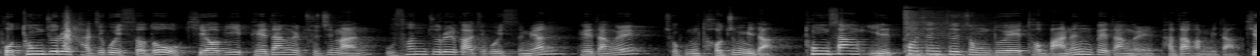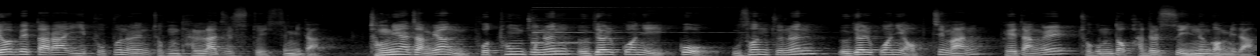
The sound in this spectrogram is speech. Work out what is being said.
보통주를 가지고 있어도 기업이 배당을 주지만 우선주를 가지고 있으면 배당을 조금 더 줍니다. 통상 1% 정도의 더 많은 배당을 받아갑니다. 기업에 따라 이 부분은 조금 달라질 수도 있습니다. 정리하자면 보통주는 의결권이 있고 우선주는 의결권이 없지만 배당을 조금 더 받을 수 있는 겁니다.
